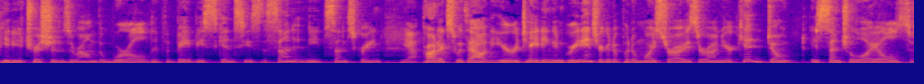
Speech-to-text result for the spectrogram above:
pediatricians around the world, if a baby's skin sees the sun, it needs sunscreen. Yeah. Products without irritating ingredients, you're going to put a moisturizer on your kid. Don't essential oils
